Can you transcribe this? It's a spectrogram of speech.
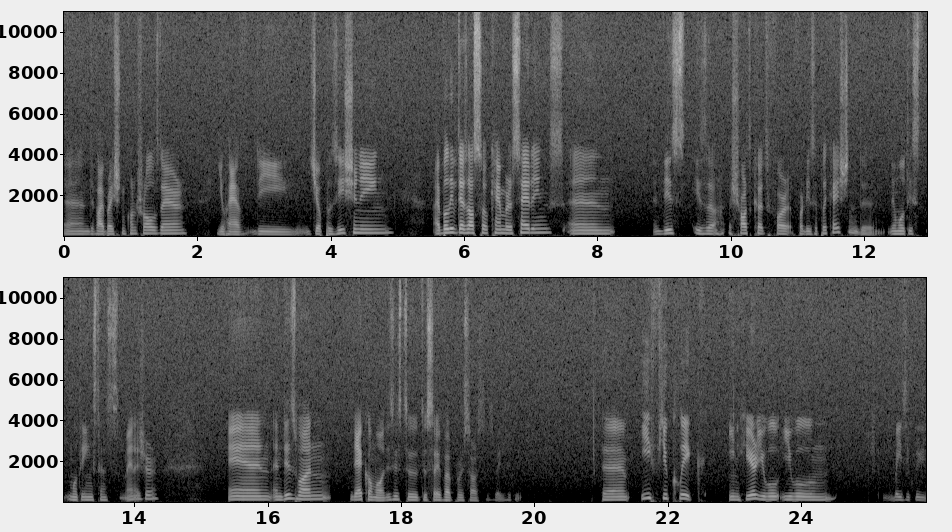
uh, the vibration controls there. You have the geopositioning. I believe there's also camera settings and this is a, a shortcut for for this application, the the multi multi manager, and and this one, the eco mode. This is to to save up resources basically. Um, if you click in here, you will you will basically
